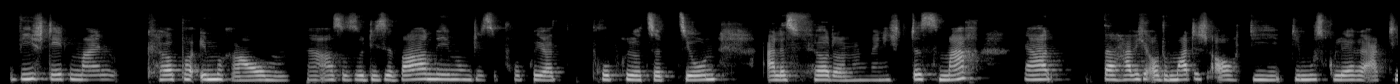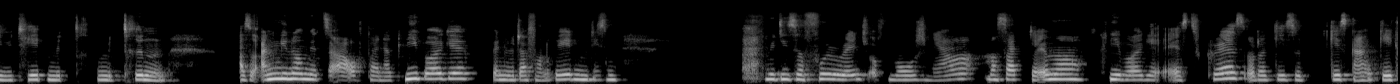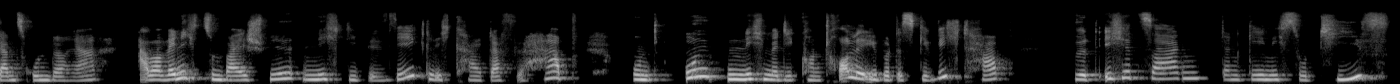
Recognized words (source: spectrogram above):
wie steht mein Körper im Raum? Ja, also so diese Wahrnehmung, diese Propriozeption, alles fördern. Und wenn ich das mache, ja, dann habe ich automatisch auch die, die muskuläre Aktivität mit, mit drin. Also angenommen jetzt auch bei einer Kniebeuge, wenn wir davon reden, mit diesem mit dieser Full Range of Motion. Ja, man sagt ja immer Kniebeuge ass to grass oder geh, so, geh, geh ganz runter. Ja, aber wenn ich zum Beispiel nicht die Beweglichkeit dafür habe und unten nicht mehr die Kontrolle über das Gewicht habe, würde ich jetzt sagen, dann geh nicht so tief,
